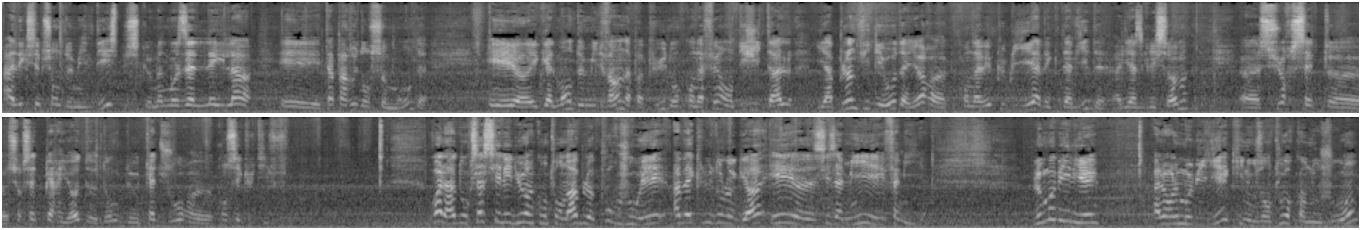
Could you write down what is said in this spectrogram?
à l'exception de 2010, puisque Mademoiselle Leila est apparue dans ce monde. Et euh, également en 2020, on n'a pas pu, donc on a fait en digital. Il y a plein de vidéos d'ailleurs euh, qu'on avait publiées avec David, alias Grissom, sur, cette, sur cette période donc de 4 jours consécutifs. Voilà, donc ça c'est les lieux incontournables pour jouer avec Ludo gars et euh, ses amis et famille. Le mobilier. Alors le mobilier qui nous entoure quand nous jouons.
